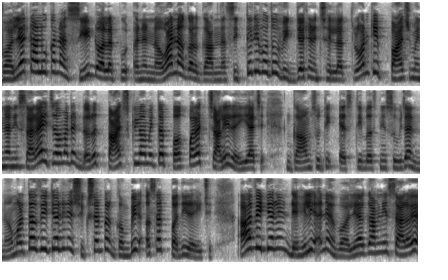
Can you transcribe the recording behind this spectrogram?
વાલિયા તાલુકાના સી દોલતપુર અને નવાનગર ગામના સિત્તેરથી વધુ વિદ્યાર્થીઓને છેલ્લા ત્રણથી પાંચ મહિનાની શાળાએ જવા માટે દરરોજ પાંચ કિલોમીટર પગપાળા ચાલી રહ્યા છે. ગામ સુધી એસટી બસની સુવિધા ન મળતા વિદ્યાર્થીને શિક્ષણ પર ગંભીર અસર પડી રહી છે. આ વિદ્યાર્થીને દહેલી અને વાલિયા ગામની શાળાએ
